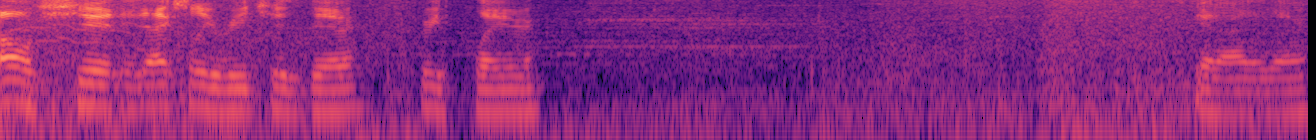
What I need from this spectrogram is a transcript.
Oh shit, it actually reaches there. Great player. Let's get out of there.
